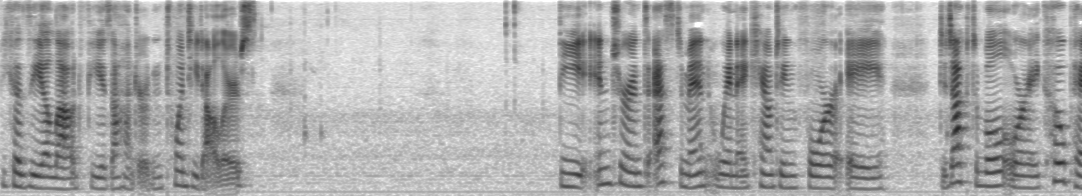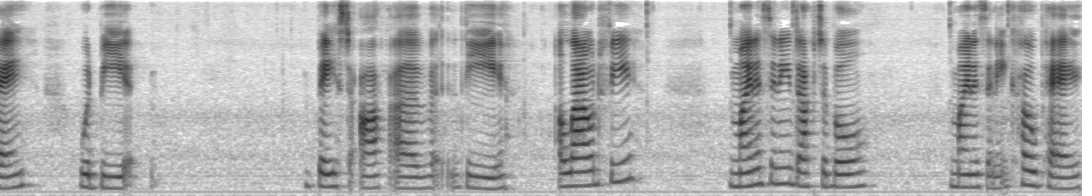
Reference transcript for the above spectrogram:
because the allowed fee is $120. The insurance estimate, when accounting for a deductible or a copay, would be based off of the allowed fee minus any deductible minus any copay.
